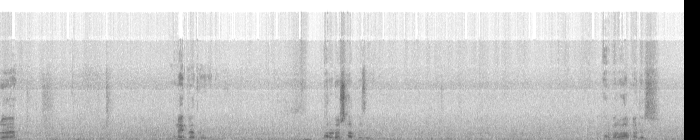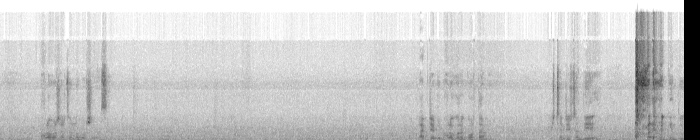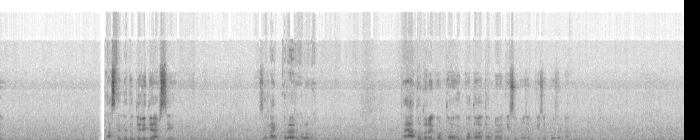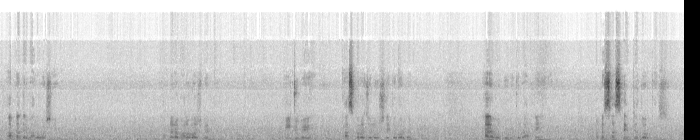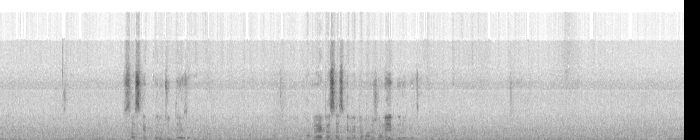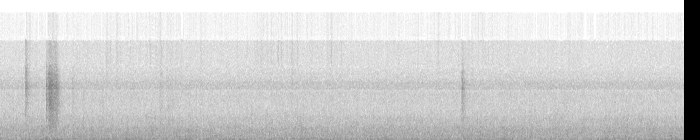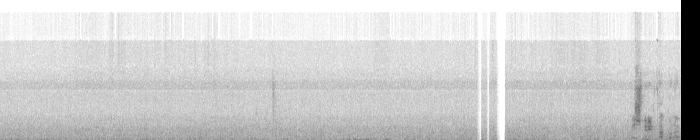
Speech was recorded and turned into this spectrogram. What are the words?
বন্ধুরা অনেক রাত হয়ে গেল। বারোটা সাত বেজে গেল। তারপরেও আপনাদের ভালোবাসার জন্য বসে আছে। লাইফটা একটু ভালো করে করতাম স্ট্যান্ড টিস্টান দিয়ে। কিন্তু কাছ থেকে তো দেরিতে আসছি, যে লাইভ করার হলো না। তাই এত দূরে করতে হবে, কথা হয়তো আপনারা কিছু বোঝেন কিছু বোঝেন না। আপনাদের ভালোবাসে। আপনারা ভালোবাসবেন, ইউটিউবে কাজ করার জন্য উৎসাহিত করবেন। হ্যাঁ বন্ধু, তবে আপনি, আপনার সাবস্ক্রাইবটা দরকার। সাবস্ক্রাইব করে যুক্ত হয়ে যাবেন। আপনার একটা সাবস্ক্রাইব একটা মানুষ অনেক দূরে গিয়েছে। মিনিট থাকব না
